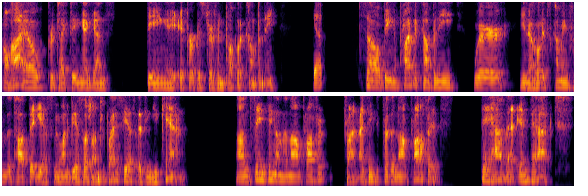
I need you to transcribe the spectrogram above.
Ohio protecting against being a, a purpose-driven public company. Yep. So being a private company where you know it's coming from the top that yes, we want to be a social enterprise. Yes, I think you can. Um, same thing on the nonprofit front. I think for the nonprofits, they have that impact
